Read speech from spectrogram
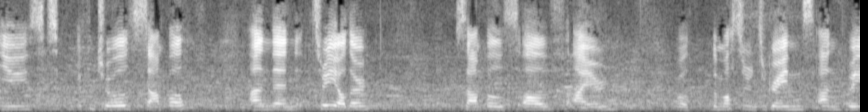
used a controlled sample and then three other samples of iron, well, the mustard greens, and we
